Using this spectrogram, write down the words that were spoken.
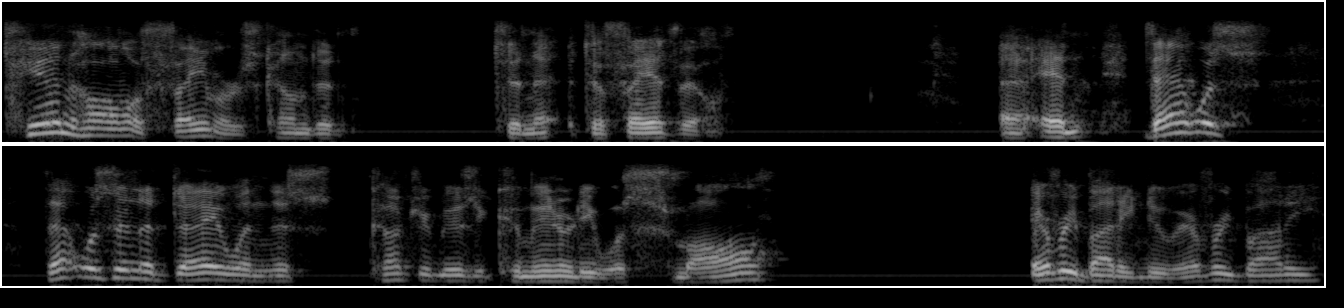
10 Hall of Famers come to, to, to Fayetteville. Uh, and that was that was in a day when this country music community was small. Everybody knew everybody.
